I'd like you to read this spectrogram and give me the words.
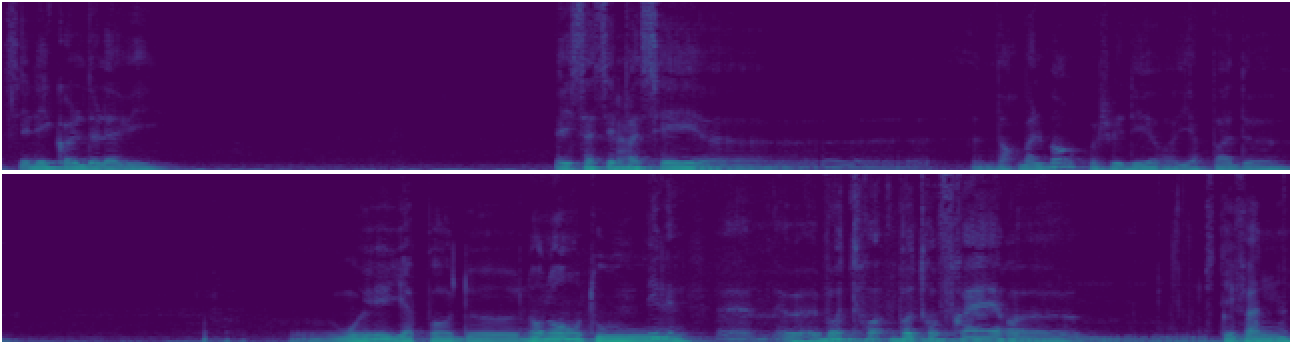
C'est l'école de la vie. Et ça s'est Hein. passé euh, normalement, quoi, je veux dire. Il n'y a pas de. Oui, il n'y a pas de. Non, non, tout. Il- euh, euh, votre, votre frère euh, Stéphane.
